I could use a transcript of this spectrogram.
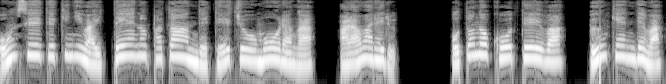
音声的には一定のパターンで低調網羅が現れる。音の工程は、文献では、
